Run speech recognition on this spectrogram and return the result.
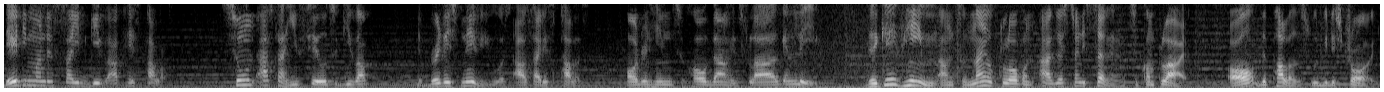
They demanded Said give up his palace. Soon after he failed to give up, the British Navy was outside his palace, ordering him to hold down his flag and leave. They gave him until 9 o'clock on August 27th to comply, or the palace would be destroyed.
